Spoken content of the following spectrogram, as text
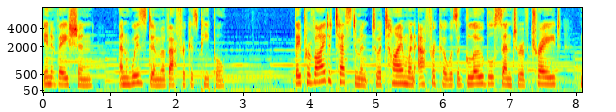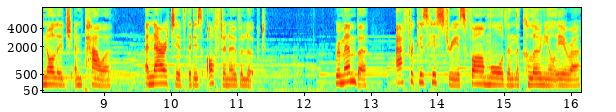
innovation, and wisdom of Africa's people. They provide a testament to a time when Africa was a global center of trade, knowledge, and power, a narrative that is often overlooked. Remember, Africa's history is far more than the colonial era.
